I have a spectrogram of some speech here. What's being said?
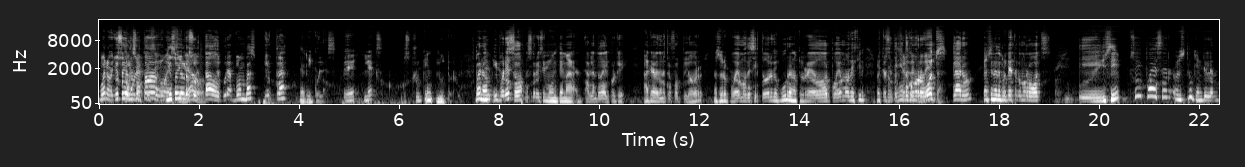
Bueno, yo soy el resultado. Yo soy el resultado de puras bombas intra terrícolas. de Lex. Strucken Luthor. Bueno, y por eso nosotros hicimos un tema hablando de él, porque a través de nuestro folclore nosotros podemos decir todo lo que ocurre a nuestro alrededor, podemos decir nuestros sentimientos como robots, claro, canciones de protesta como robots. Y, y sí, sí, puede ser el Strucken, Dylan.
